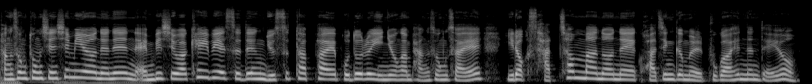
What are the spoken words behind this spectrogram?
방송통신심의위원회는 MBC와 KBS 등 뉴스타파의 보도를 인용한 방송사에 1억 4천만 원의 과징금을 부과했는데요.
